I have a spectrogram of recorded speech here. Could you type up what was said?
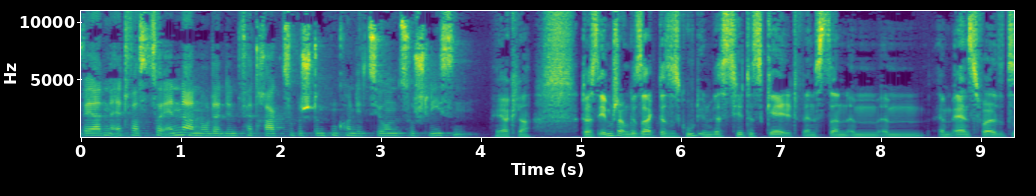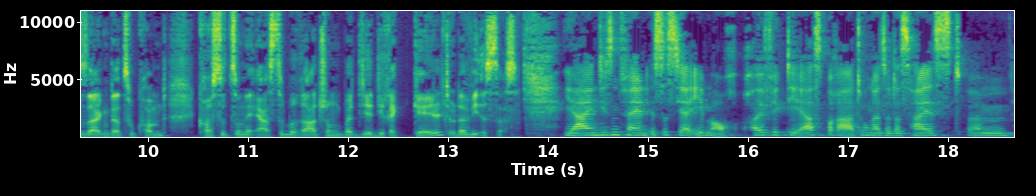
werden etwas zu ändern oder den Vertrag zu bestimmten Konditionen zu schließen. Ja, klar. Du hast eben schon gesagt, das ist gut investiertes Geld, wenn es dann im, im, im Ernstfall sozusagen dazu kommt. Kostet so eine erste Beratung bei dir direkt Geld oder wie ist das? Ja, in diesen Fällen ist es ja eben auch häufig die Erstberatung. Also das heißt, ähm,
